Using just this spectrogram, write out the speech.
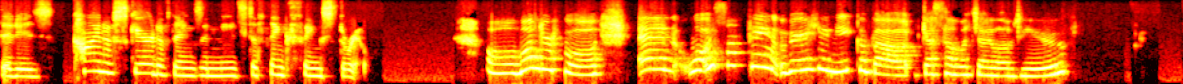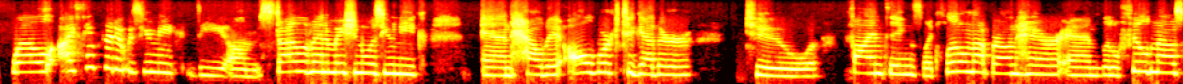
that is kind of scared of things and needs to think things through. Oh, wonderful. And what was something very unique about Guess How Much I Loved You? Well, I think that it was unique. The um, style of animation was unique, and how they all worked together to find things like Little Nut Brown Hare and Little Field Mouse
